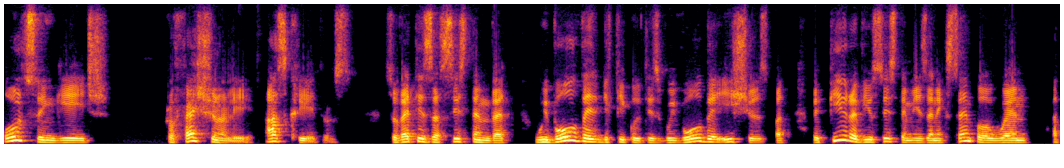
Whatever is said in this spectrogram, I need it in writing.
also engaged professionally as creators. So that is a system that with all the difficulties, with all the issues, but the peer review system is an example when a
